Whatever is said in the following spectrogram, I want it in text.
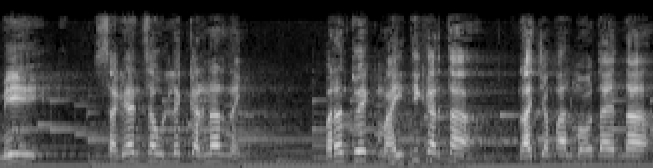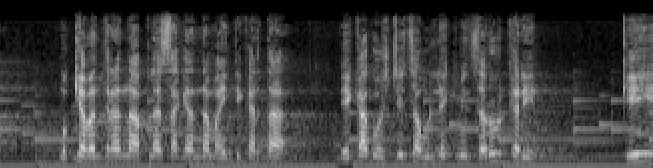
मी सगळ्यांचा उल्लेख करणार नाही परंतु एक माहिती करता राज्यपाल महोदयांना मुख्यमंत्र्यांना आपल्या सगळ्यांना माहिती करता एका गोष्टीचा उल्लेख मी जरूर करीन की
